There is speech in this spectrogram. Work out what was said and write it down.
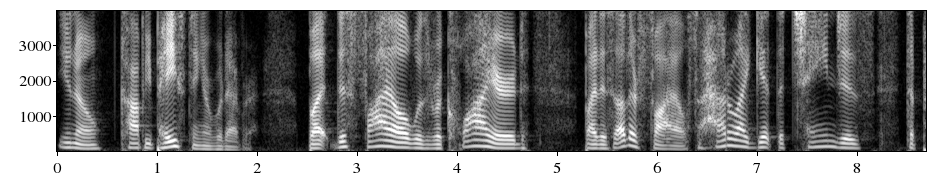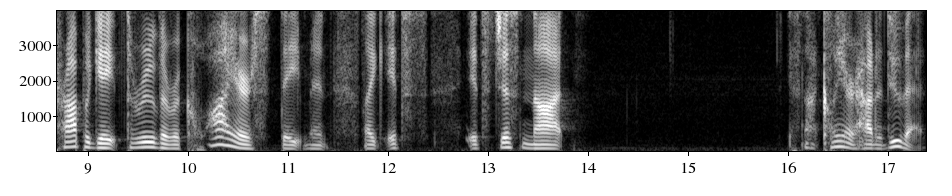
you know, copy pasting or whatever. but this file was required by this other file. So how do I get the changes to propagate through the require statement? Like it's it's just not it's not clear how to do that.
